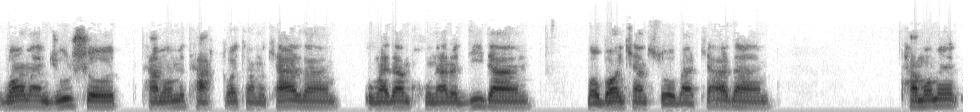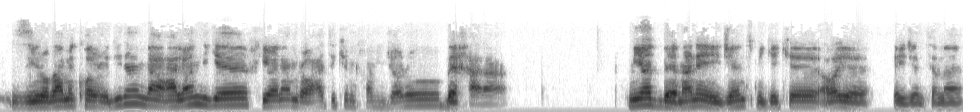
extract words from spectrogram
وامم جور شد تمام تحقیقاتمو کردم اومدم خونه رو دیدم با بانکم صحبت کردم. تمام زیر و بم کار رو دیدم و الان دیگه خیالم راحتی که می‌خوام اینجا رو بخرم. میاد به من ایجنت میگه که آقای ایجنت من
